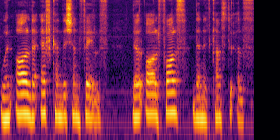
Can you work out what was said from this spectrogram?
when all the F condition fails. They're all false then it comes to else.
